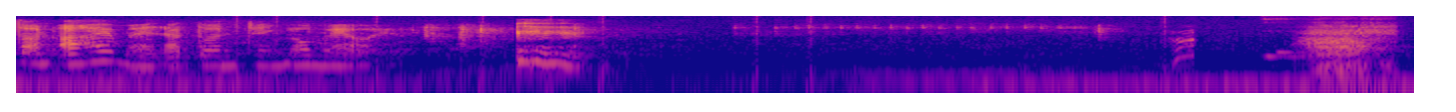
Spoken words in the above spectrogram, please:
tuần ấy mẹ là tuần tranh ô mèo ấy?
